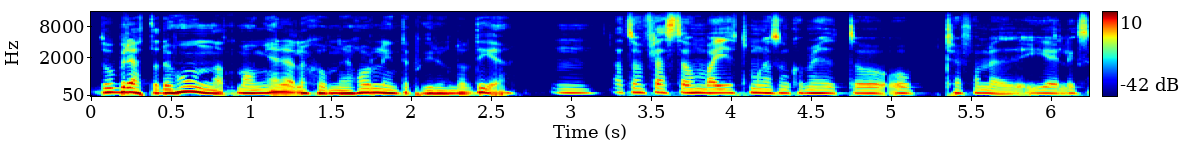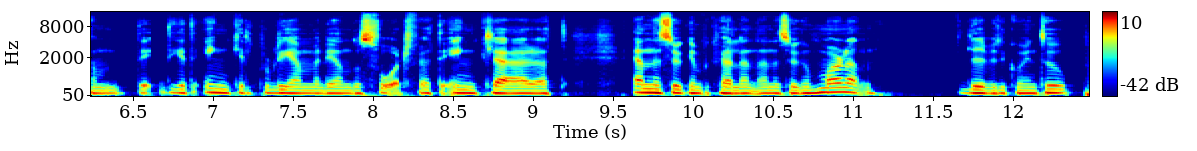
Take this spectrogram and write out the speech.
Då berättade hon att många relationer håller inte på grund av det. Mm. Att de flesta, hon bara jättemånga som kommer hit och, och träffar mig är liksom, det, det är ett enkelt problem men det är ändå svårt för att det enkla är att en är sugen på kvällen, en är sugen på morgonen. Livet går inte ihop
